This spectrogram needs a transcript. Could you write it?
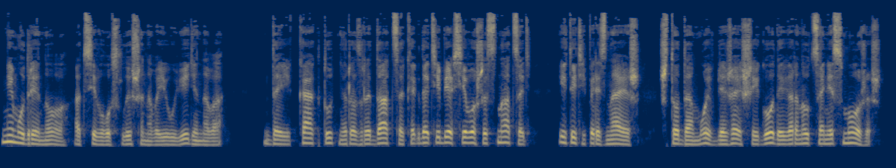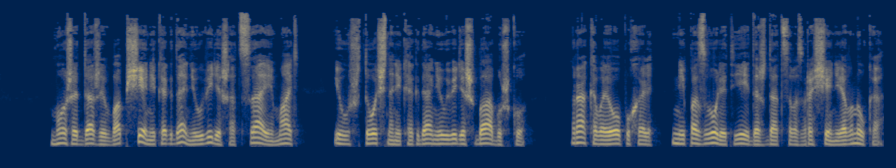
Не мудрено от всего услышанного и увиденного. Да и как тут не разрыдаться, когда тебе всего шестнадцать, и ты теперь знаешь, что домой в ближайшие годы вернуться не сможешь. Может, даже вообще никогда не увидишь отца и мать, и уж точно никогда не увидишь бабушку. Раковая опухоль не позволит ей дождаться возвращения внука.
